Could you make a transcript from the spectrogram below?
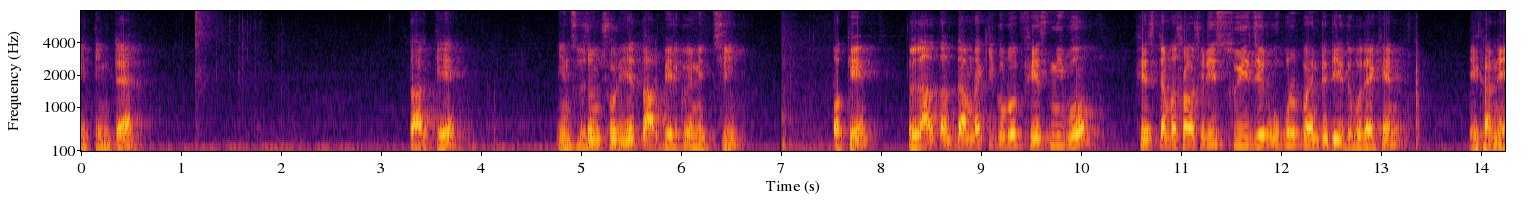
এই তিনটা তারকে ইনসুলেশন সরিয়ে তার বের করে নিচ্ছি। ওকে লাল তারটা আমরা কি করব? ফেস নিব। ফেসটা আমরা সরাসরি সুইচের উপর পয়েন্টে দিয়ে দেবো, দেখেন। এখানে।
